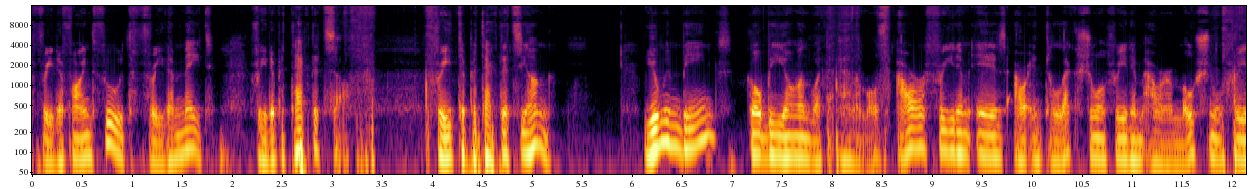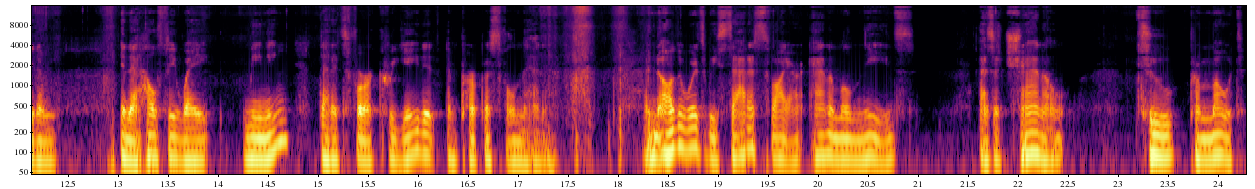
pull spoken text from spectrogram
free to find food, free to mate, free to protect itself, free to protect its young. Human beings go beyond what the animals. Our freedom is our intellectual freedom, our emotional freedom in a healthy way, meaning that it's for a created and purposeful manner. In other words, we satisfy our animal needs as a channel to promote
